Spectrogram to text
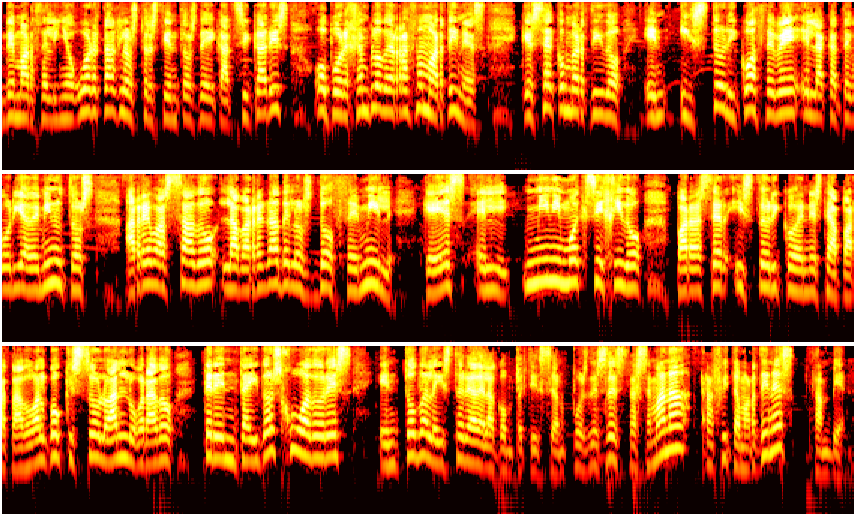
de Marceliño Huertas, los 300 de Katsikaris o, por ejemplo, de Rafa Martínez, que se ha convertido en histórico ACB en la categoría de minutos. Ha rebasado la barrera de los 12.000, que es el mínimo exigido para ser histórico en este apartado, algo que solo han logrado 32 jugadores en toda la historia de la competición. Pues desde esta semana, Rafita Martínez también.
